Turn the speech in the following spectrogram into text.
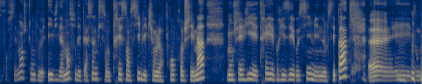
forcément, je tombe évidemment sur des personnes qui sont très sensibles et qui ont leur propre schéma. Mon chéri est très brisé aussi, mais ne le sait pas. Euh, et donc...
